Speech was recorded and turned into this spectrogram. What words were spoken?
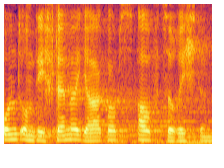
und um die Stämme Jakobs aufzurichten.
